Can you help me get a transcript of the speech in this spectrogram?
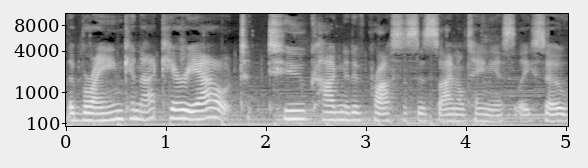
the brain cannot carry out two cognitive processes simultaneously. So,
